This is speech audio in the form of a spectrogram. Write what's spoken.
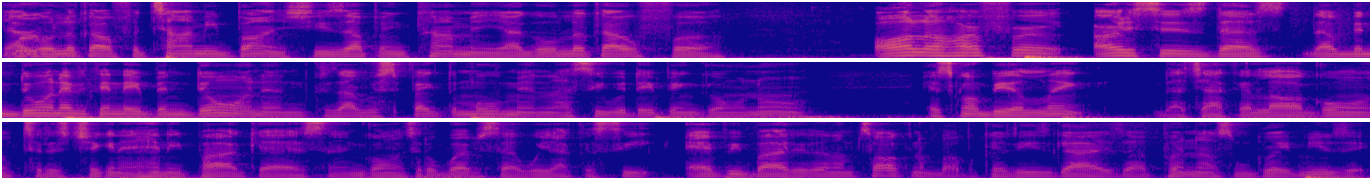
Y'all go look out for Tommy Bunch. She's up and coming. Y'all go look out for all the Hartford artists that's that've been doing everything they've been doing, and because I respect the movement and I see what they've been going on, it's gonna be a link that y'all can log on to this Chicken and Henny podcast and go into the website where y'all can see everybody that I'm talking about because these guys are putting out some great music,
